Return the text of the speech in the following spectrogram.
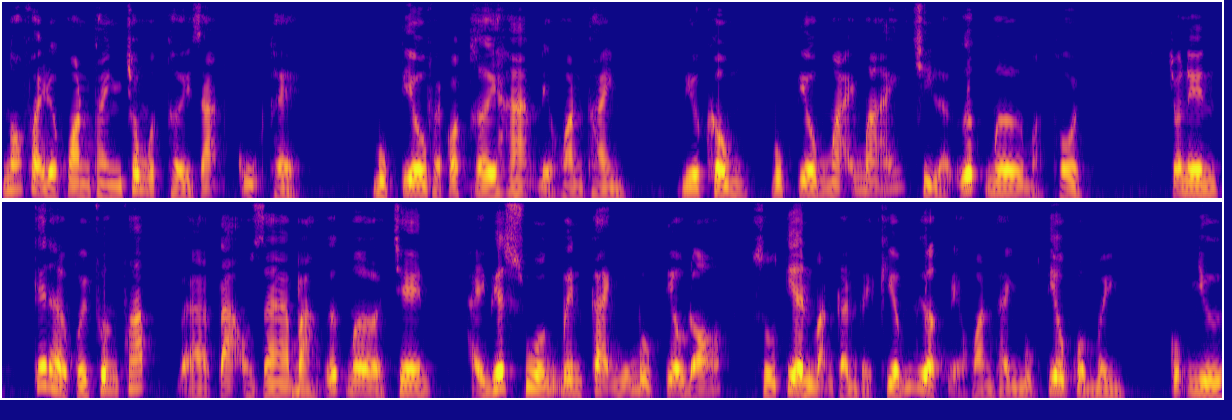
nó phải được hoàn thành trong một thời gian cụ thể. Mục tiêu phải có thời hạn để hoàn thành, nếu không mục tiêu mãi mãi chỉ là ước mơ mà thôi. Cho nên kết hợp với phương pháp à, tạo ra bảng ước mơ ở trên hãy viết xuống bên cạnh những mục tiêu đó số tiền bạn cần phải kiếm được để hoàn thành mục tiêu của mình cũng như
